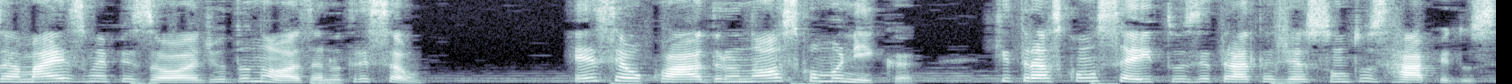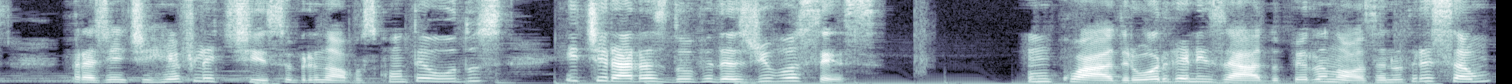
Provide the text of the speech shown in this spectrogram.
a mais um episódio do Nós da Nutrição. Esse é o quadro Nós Comunica, que traz conceitos e trata de assuntos rápidos para a gente refletir sobre novos conteúdos e tirar as dúvidas de vocês. Um quadro organizado pelo Nós da Nutrição,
